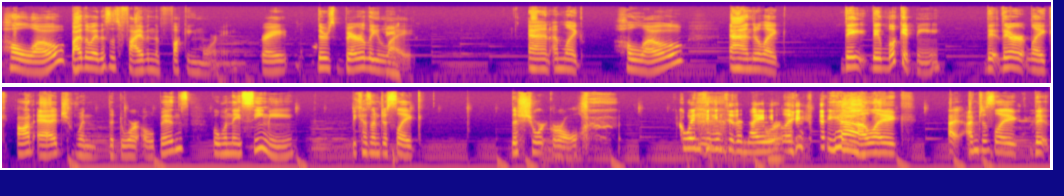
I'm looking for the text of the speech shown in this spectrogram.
hello? By the way, this is five in the fucking morning, right? There's barely mm. light. And I'm like, hello? And they're like, they they look at me. They, they're like on edge when the door opens, but when they see me, because I'm just like the short girl. Squinting into the night, like yeah, like I, I'm just like that.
